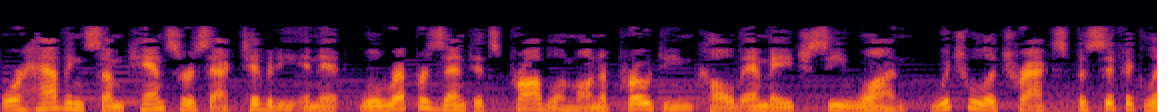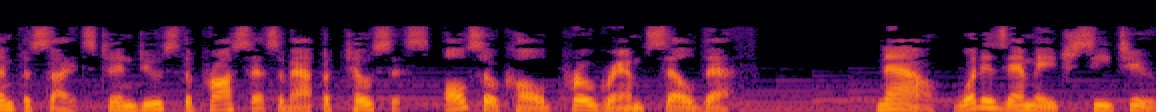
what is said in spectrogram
or having some cancerous activity in it, will represent its problem on a protein called MHC1, which will attract specific lymphocytes to induce the process of apoptosis, also called programmed cell death. Now, what is MHC2?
